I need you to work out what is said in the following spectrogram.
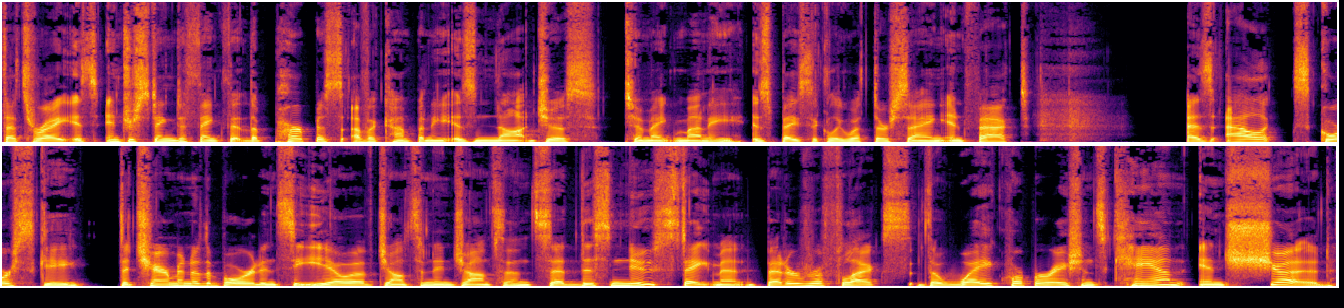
That's right. It's interesting to think that the purpose of a company is not just to make money, is basically what they're saying. In fact, as Alex Gorsky, the chairman of the board and CEO of Johnson & Johnson said this new statement better reflects the way corporations can and should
